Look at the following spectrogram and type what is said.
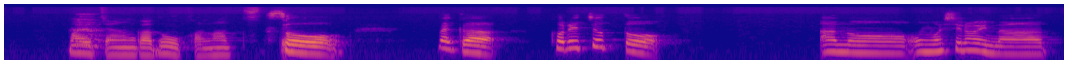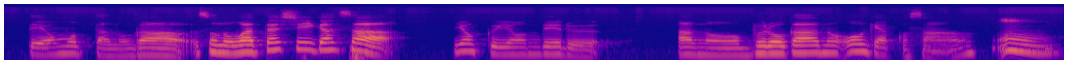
まゆちゃんがどうかなっつって。そう。なんか、これちょっと、あの、面白いなって思ったのが、その私がさ、よく読んでる、あの、ブロガーの大逆さん、うん。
